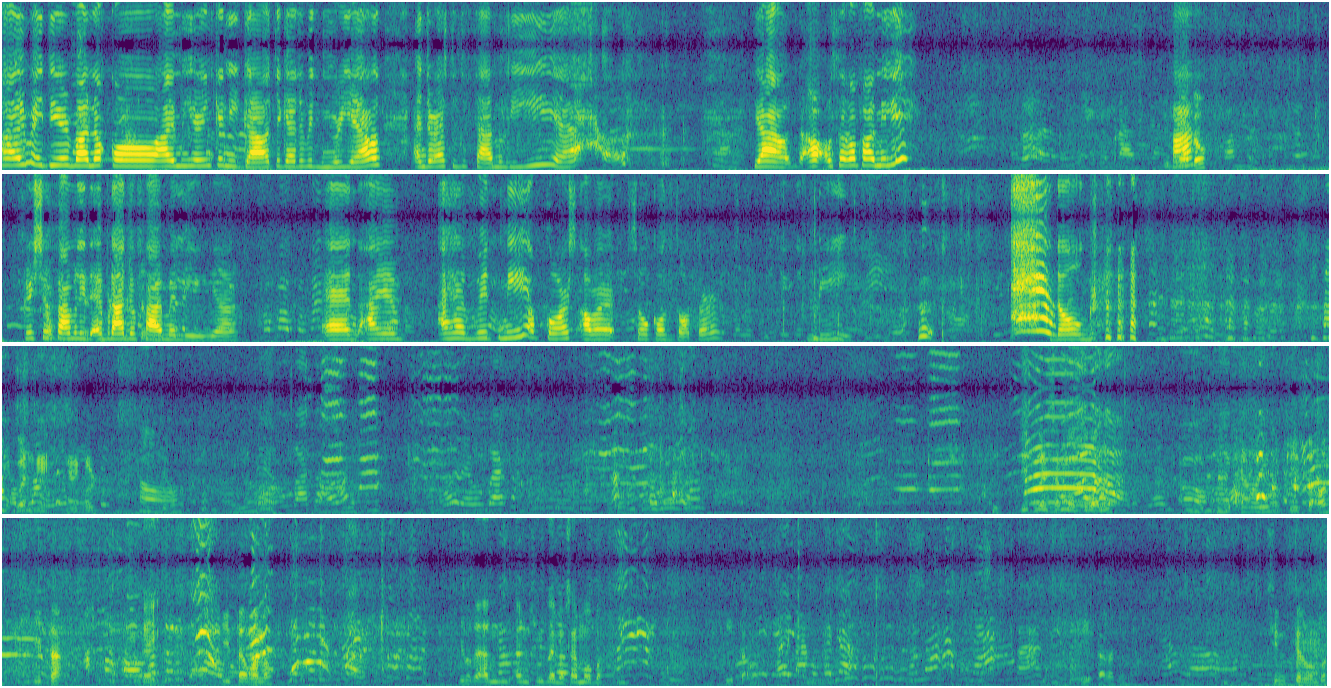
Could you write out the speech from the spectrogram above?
Hi, my dear Banako. I'm here in Canigao together with Muriel and the rest of the family. Yeah. Yeah. Uh, family? Librado? Christian family, the Ebrado family. Yeah. And I am I have with me, of course, our so-called daughter, Lee. Dog. Gi-record. oh. Di play sa? Kita on. Kita on. Kita. Okay. Kita mano. Di ba ang ang ba ba? Kita man. Kita ka din. Sinter mo ba?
